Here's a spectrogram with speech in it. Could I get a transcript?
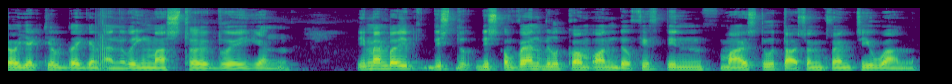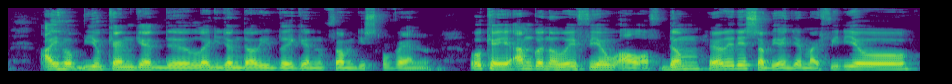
Projectile Dragon and Ringmaster Dragon. Remember, this, this event will come on the 15 March 2021. I hope you can get the legendary dragon from this event. Okay, I'm gonna review all of them. Here it is. Hope you enjoy my video.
